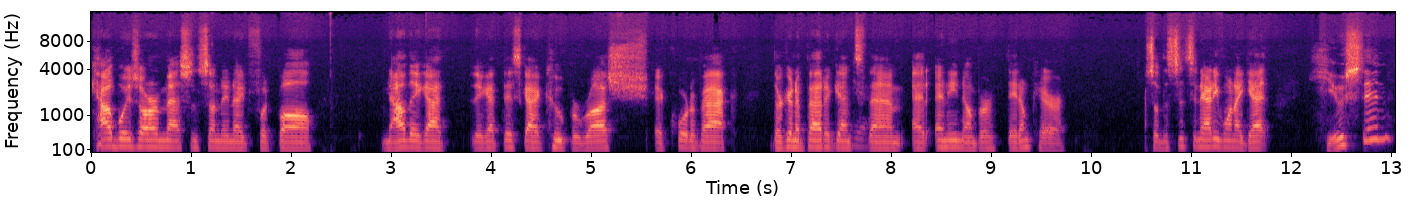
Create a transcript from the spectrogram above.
Cowboys are a mess in Sunday night football. Now they got they got this guy Cooper Rush at quarterback. They're going to bet against yeah. them at any number. They don't care. So the Cincinnati one I get. Houston?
